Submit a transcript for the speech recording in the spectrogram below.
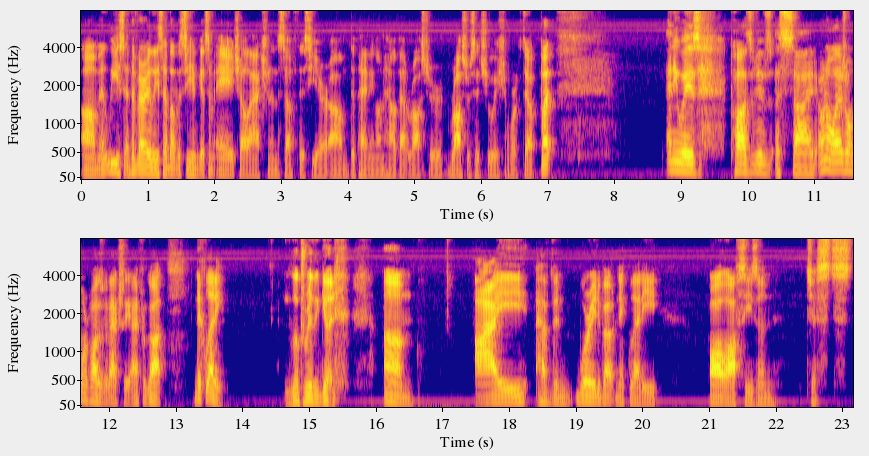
Um, at least, at the very least, I'd love to see him get some AHL action and stuff this year, um, depending on how that roster roster situation works out. But, anyways, positives aside. Oh no, there's one more positive actually. I forgot. Nick Leddy he looked really good. Um, I have been worried about Nick Leddy all off season. Just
